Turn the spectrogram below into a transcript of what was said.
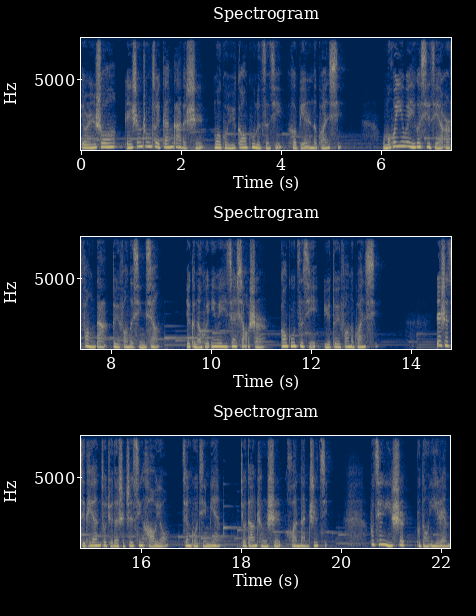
有人说，人生中最尴尬的事，莫过于高估了自己和别人的关系。我们会因为一个细节而放大对方的形象，也可能会因为一件小事儿高估自己与对方的关系。认识几天就觉得是知心好友，见过几面就当成是患难知己，不经一事不懂一人。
